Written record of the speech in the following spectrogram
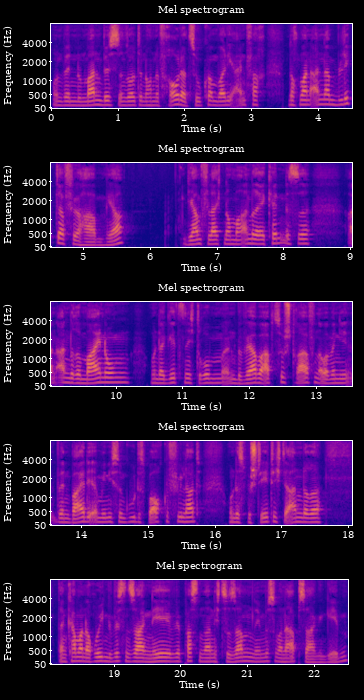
Und wenn du ein Mann bist, dann sollte noch eine Frau dazukommen, weil die einfach nochmal einen anderen Blick dafür haben, ja. Die haben vielleicht nochmal andere Erkenntnisse, an andere Meinungen Und da geht es nicht darum, einen Bewerber abzustrafen, aber wenn, die, wenn beide irgendwie nicht so ein gutes Bauchgefühl hat und es bestätigt der andere, dann kann man auch ruhigen Gewissen sagen, nee, wir passen da nicht zusammen, dem müssen wir eine Absage geben.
